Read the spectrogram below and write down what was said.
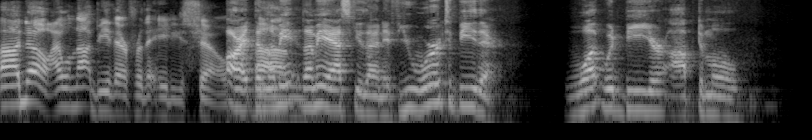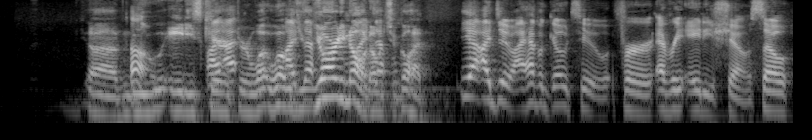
Uh, no, I will not be there for the 80s show. All right, then let me Um, let me ask you then: if you were to be there, what would be your optimal uh, new Oh, '80s I- I- character? what what would I you? you already know, I don't you? Go ahead. Yeah, I do. I have a go-to for every 80s show. So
